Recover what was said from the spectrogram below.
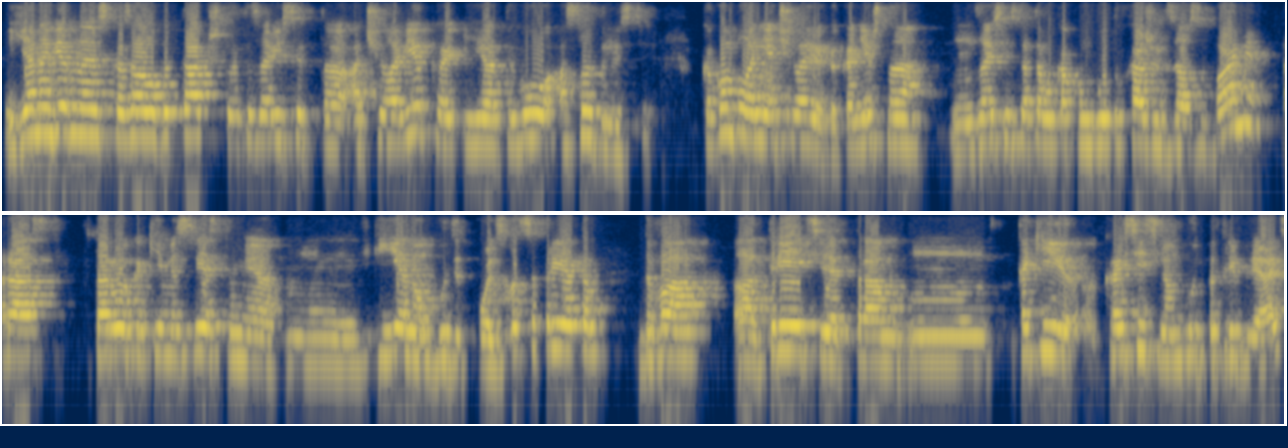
Я, наверное, сказала бы так, что это зависит э, от человека и от его особенностей. В каком плане от человека? Конечно, в зависимости от того, как он будет ухаживать за зубами, раз. Второе, какими средствами гигиены он будет пользоваться при этом. Два. А, третье, это какие красители он будет потреблять.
